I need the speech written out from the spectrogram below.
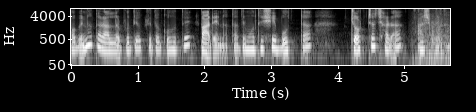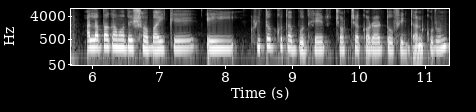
হবে না, তারা আল্লাহর প্রতিও কৃতজ্ঞ হতে পারে না। তাদের মধ্যে সেই বোধটা, চর্চা ছাড়া আসবে না। আল্লাহ পাক আমাদের সবাইকে এই কৃতজ্ঞতা বোধের চর্চা করার তৌফিক দান করুন।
